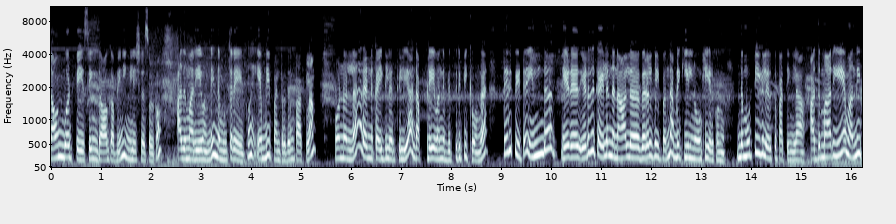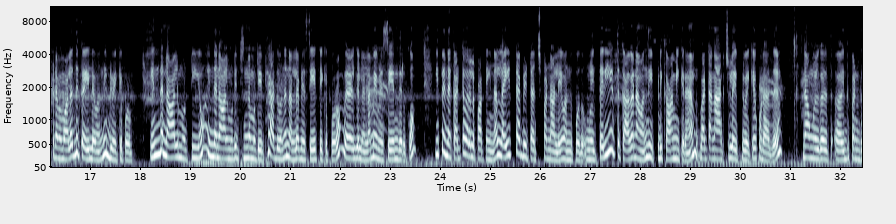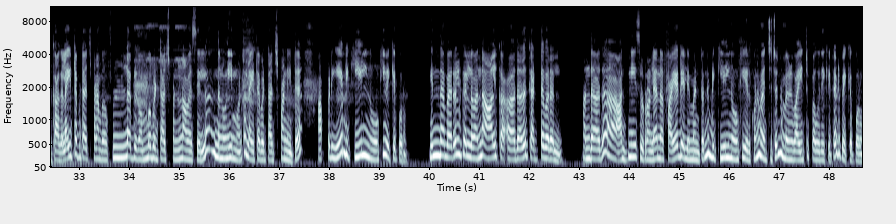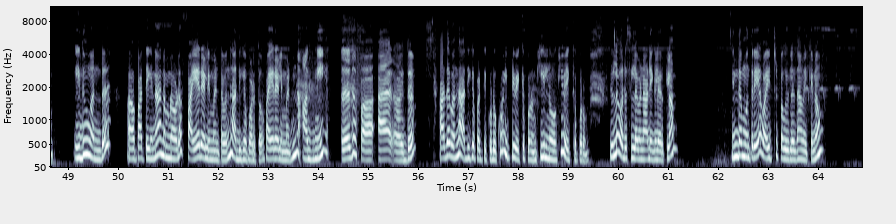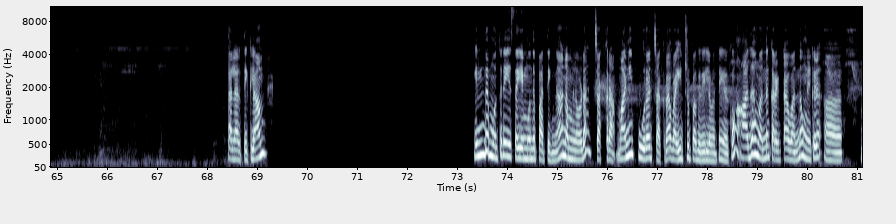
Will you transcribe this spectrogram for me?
டவுன்வர்ட் ஃபேஸிங் டாக் அப்படின்னு இங்கிலீஷில் சொல்கிறோம் அது மாதிரியே வந்து இந்த முத்திரை இருக்கும். எப்படி பண்ணுறதுன்னு பார்க்கலாம். ஒன்றும் இல்லை ரெண்டு கைகள் இருக்கு இல்லையா? அது அப்படியே வந்து இப்படி திருப்பிக்கோங்க. திருப்பிட்டு இந்த இடது கையில் இந்த நாலு விரல்கள் வந்து அப்படியே கீழ் நோக்கி இருக்கணும். இந்த முட்டிகள் இருக்குது பார்த்தீங்களா? அது மாதிரியே வந்து இப்போ நம்ம வலது கையில் வந்து இப்படி வைக்க போகிறோம் இந்த நாலு முட்டியும் இந்த நாலு முட்டி சின்ன முட்டி இருக்குது அது வந்து நல்லா இப்படி சேர்த்து வைக்க போகிறோம் விரல்கள் எல்லாமே இப்படி சேர்ந்துருக்கும். இப்போ இந்த கட்டை விரலை பார்த்தீங்கன்னா லைட்டாக அப்படி டச் பண்ணாலே வந்து போதும். உங்களுக்கு தெரியறதுக்காக நான் வந்து இப்படி காமிக்கிறேன். பட் ஆனால் ஆக்சுவலாக இப்படி வைக்கக்கூடாது. நான் உங்களுக்கு அது, இது பண்ணுறதுக்காக லைட்டாக அப்படி டச் பண்ண ஃபுல்லாக இப்படி ரொம்ப இப்படி டச் பண்ணணும்னு அவசியம் இல்லை. இந்த நுனியை மட்டும் லைட்டாக அப்படி டச் பண்ணிவிட்டு அப்படியே இப்படி கீழ் நோக்கி வைக்க போகிறோம் இந்த விரல்களில் வந்து ஆள் அதாவது கட்டை விரல் அந்த அது அக்னி சொல்கிறோம் இல்லையா? அந்த ஃபயர் எலிமெண்ட் வந்து இப்படி கீழ் நோக்கி இருக்கணும் வச்சுட்டு நம்ம வயிற்று பகுதி கிட்ட இப்படி வைக்க போகிறோம் இது வந்து பார்த்திங்கன்னா நம்மளோட ஃபயர் எலிமெண்ட்டை வந்து அதிகப்படுத்தும். ஃபயர் எலிமெண்ட்னு அக்னி அதாவது ஃப- air, இது அதை வந்து அதிகப்படுத்தி கொடுக்கும். இப்படி வைக்க போகிறோம் கீழ் நோக்கி வைக்க போகிறோம் இதில் ஒரு சில வினாடிகள் இருக்கலாம். இந்த முத்திரையை வயிற்று பகுதியில் தான் வைக்கணும். தளர்த்திக்கலாம். இந்த முத்திரையை செய்யும் போது பார்த்தீங்கன்னா நம்மளோட சக்கரா மணிப்பூர சக்கரா வயிற்று பகுதியில் வந்து இருக்கும். அதை வந்து கரெக்டாக வந்து உங்களுக்கு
